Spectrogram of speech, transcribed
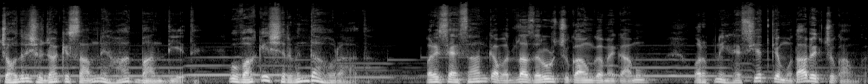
چودھری شجا کے سامنے ہاتھ باندھ دیے تھے۔ وہ واقعی شرمندہ ہو رہا تھا۔ پر اس احسان کا بدلہ ضرور چکاؤں گا میں گامو اور اپنی حیثیت کے مطابق چکاؤں گا۔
